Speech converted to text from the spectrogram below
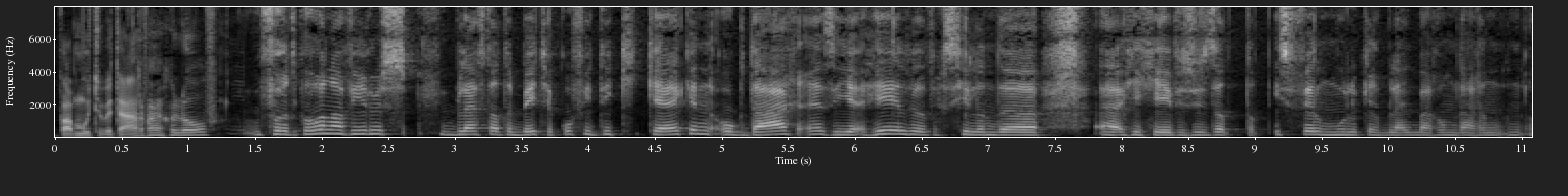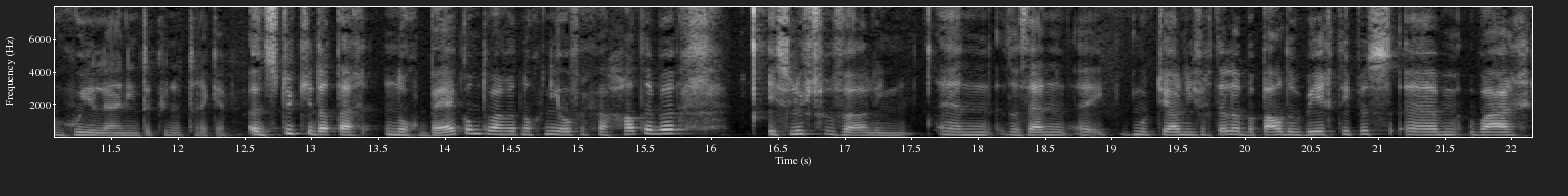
wat moeten we daarvan geloven? Voor het coronavirus blijft dat een beetje koffiedik kijken. Ook daar hè, zie je heel veel verschillende gegevens. Dus dat, dat is veel moeilijker blijkbaar om daar een, een goede lijn in te kunnen trekken. Een stukje dat daar nog bij komt, waar we het nog niet over gehad hebben, is luchtvervuiling. En er zijn, eh, ik moet jou niet vertellen, bepaalde weertypes um, waar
